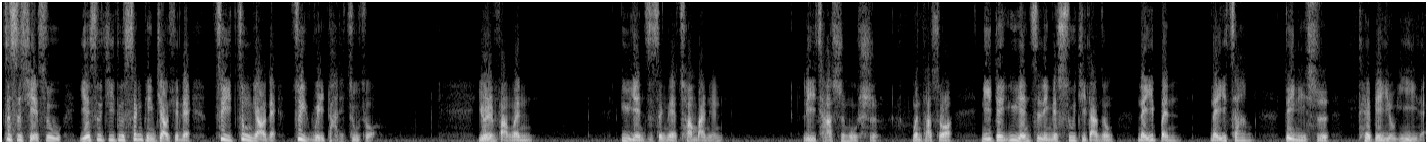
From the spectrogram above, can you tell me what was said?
这是写述耶稣基督生平教训的最重要的、最伟大的著作。有人访问《预言之声》的创办人理查斯牧师，问他说：“你对《预言之灵》的书籍当中哪一本、哪一章对你是特别有意义的？”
